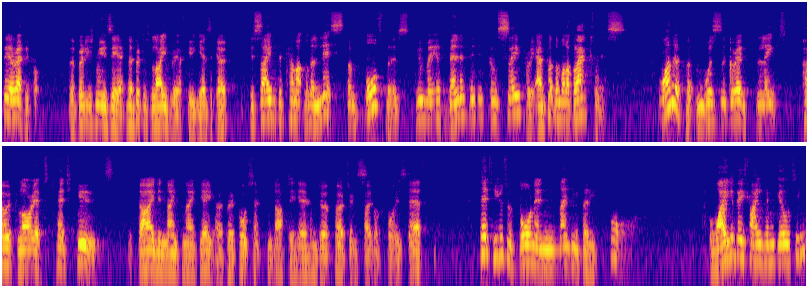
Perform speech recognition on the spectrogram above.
theoretical. The British Museum, the British Library a few years ago decided to come up with a list of authors who may have benefited from slavery and put them on a blacklist. One of them was the great late poet laureate Ted Hughes, who died in 1998. I was very fortunate enough to hear him do a poetry recital before his death. Ted Hughes was born in 1934. Why did they find him guilty?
